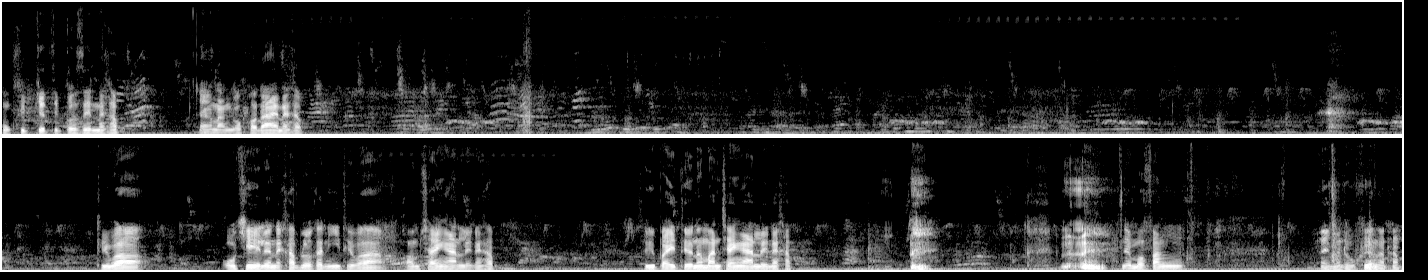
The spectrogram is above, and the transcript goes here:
หกสิบเจ็ดสิบเปอร์เซ็นต์นะครับ อย่างหลังก็พอได้นะครับถือว่าโอเคเลยนะครับรถคันนี้ถือว่าพร้อมใช้งานเลยนะครับ ซื้อไปเติมน้ำมันใช้งานเลยนะครับ เดี๋ยวมาฟังให้มาดูเครื่องกันครับ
